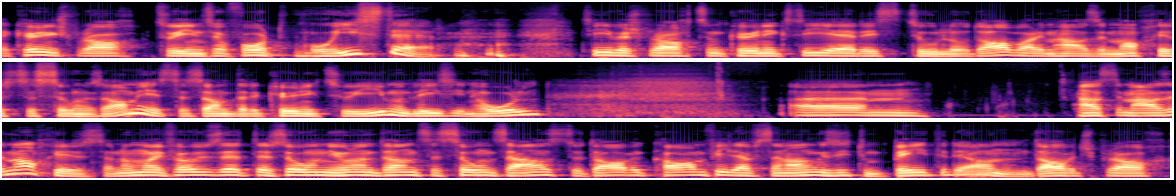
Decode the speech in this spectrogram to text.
der König sprach zu ihm sofort, wo ist er? Ziba sprach zum König, siehe, er ist zu Lodabar im Hause Machirs des Sohnes Amis. Da sandte der König zu ihm und ließ ihn holen. Ähm, aus dem Hause Machirs. Dann um Mephibosheth, der Sohn Jonathans, der Sohn Saus, zu David kam, fiel auf sein Angesicht und betete an. Und David sprach,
